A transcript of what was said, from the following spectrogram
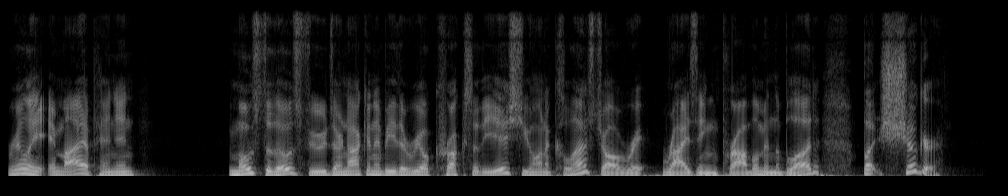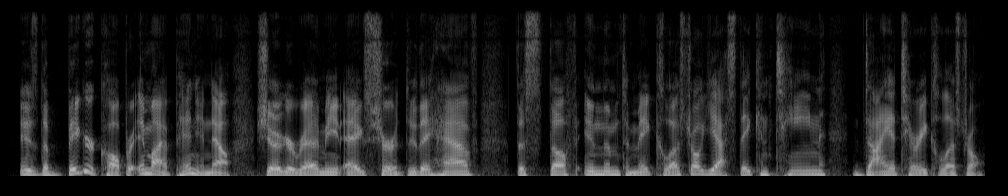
Really, in my opinion, most of those foods are not going to be the real crux of the issue on a cholesterol ra- rising problem in the blood, but sugar is the bigger culprit, in my opinion. Now, sugar, red meat, eggs, sure, do they have the stuff in them to make cholesterol? Yes, they contain dietary cholesterol.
